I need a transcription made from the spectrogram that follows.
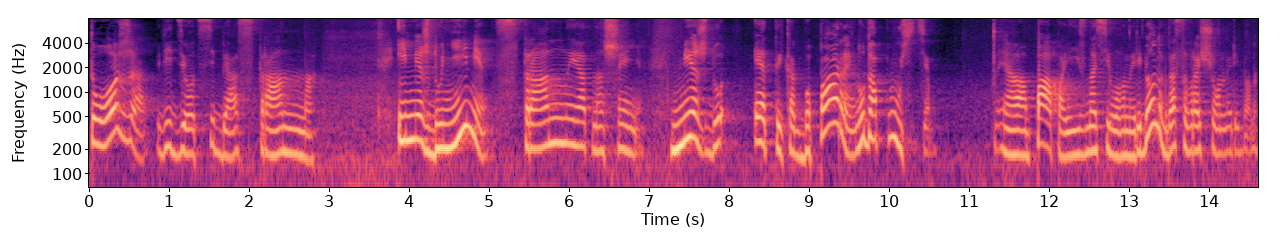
тоже ведет себя странно. И между ними странные отношения. Между этой как бы парой, ну допустим, э, папа и изнасилованный ребенок, да, совращенный ребенок,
